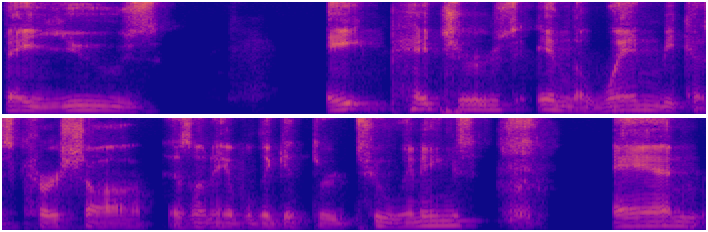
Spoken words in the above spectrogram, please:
They use eight pitchers in the win because Kershaw is unable to get through two innings. And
